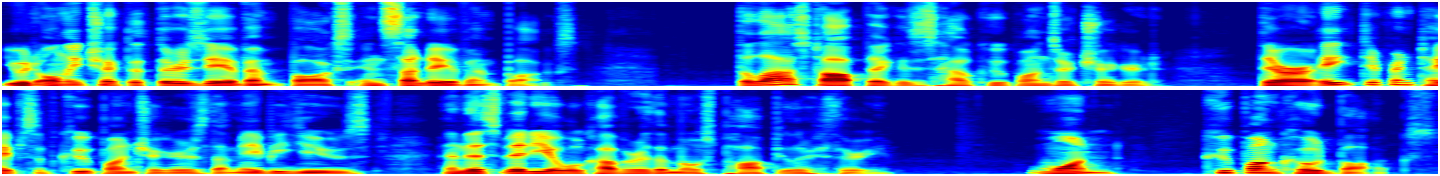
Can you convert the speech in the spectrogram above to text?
you would only check the Thursday event box and Sunday event box. The last topic is how coupons are triggered. There are 8 different types of coupon triggers that may be used, and this video will cover the most popular three. 1. Coupon Code Box.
